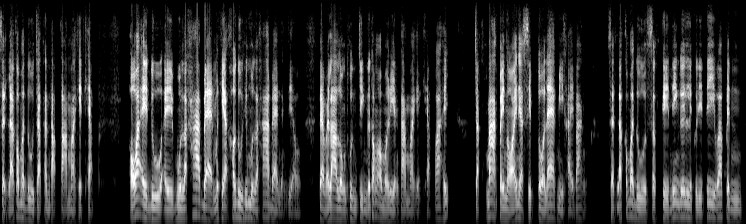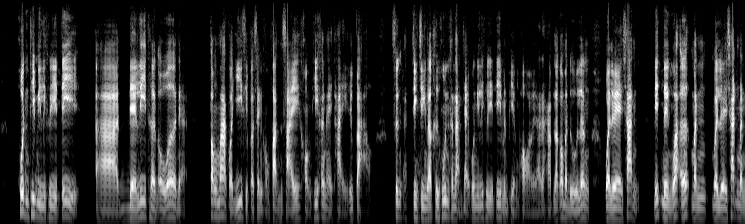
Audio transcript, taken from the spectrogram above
เสร็จแล้วก็มาดูจัดอันดับตาม Market Cap เพราะว่าไอ้ดูไอ้มูลค่าแบรนด์เมื่อกี้เขาดูที่มูลค่าแบรนด์อย่างเดียว แต่เวลาลงทุนจริงก็ต้องเอามาเรียงตาม Market Cap ว่าเฮ้ยจากมากไปน้อยเนี่ยสิตัวแรกมีใครบ้าง เสร็จแล้วก็มาดู screening ด้วย liquidity ว่าเป็น หุ้นที่มี liquidity อ่า daily turnover เนี่ย ต้องมากกว่า 20%ของฟันไซส์ของที่ข้างในไทยหรือเปล่า ซึ่งจริง ๆ แล้วคือหุ้นขนาดใหญ่พวกนี้ liquidity มันเพียงพออยู่แล้วนะครับ แล้วก็มาดูเรื่อง valuation นิดนึงว่าเออมัน valuation มัน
